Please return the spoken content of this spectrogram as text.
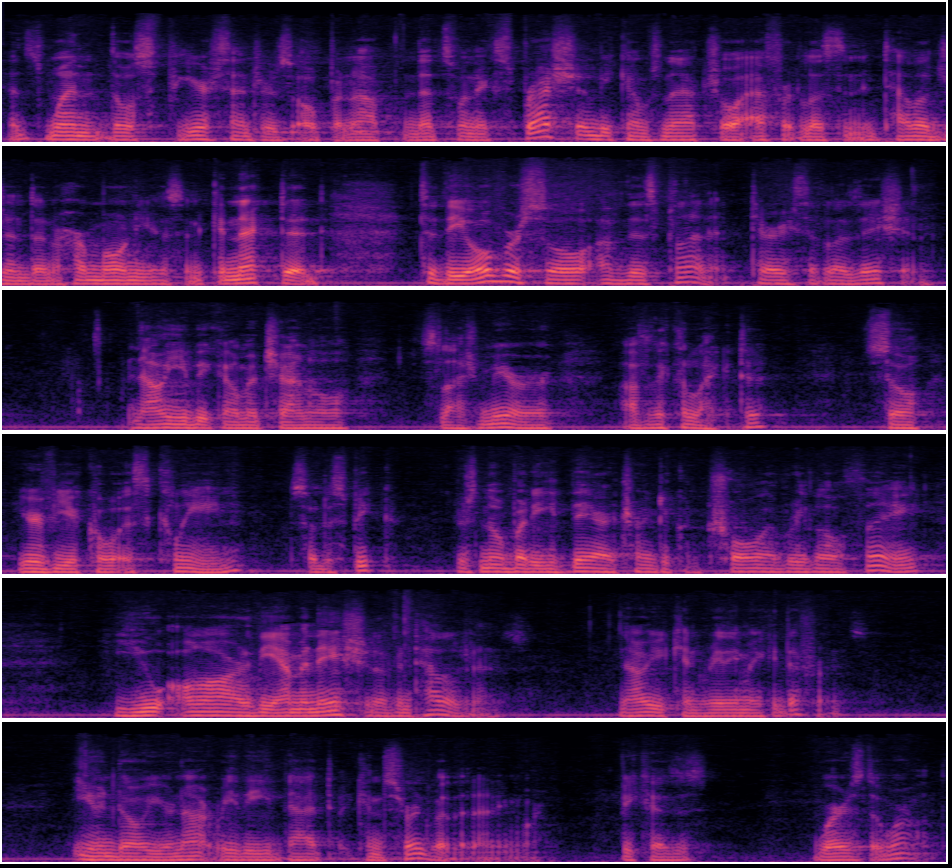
That's when those fear centers open up. And that's when expression becomes natural, effortless, and intelligent, and harmonious, and connected to the oversoul of this planet, Terry civilization. Now you become a channel slash mirror of the collective. So your vehicle is clean, so to speak. There's nobody there trying to control every little thing. You are the emanation of intelligence. Now you can really make a difference even though you're not really that concerned with it anymore. Because where's the world?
